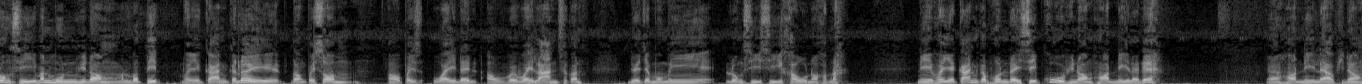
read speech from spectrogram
ลงสีมันมุนพี่น้อง มันบติดพยาการก็เลยต้องไปซ่อม เอาไปไหวได้เอาไว้ไว้ลานซะก่อน เดี๋ยวจะมามีลงสีสีเข่าเนาะครับนะนี่พยาการกระพลได้สิบคู่พี่น้องฮอดนี่แหละเด้อ ฮอดนี่แล้วพี่น้อง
